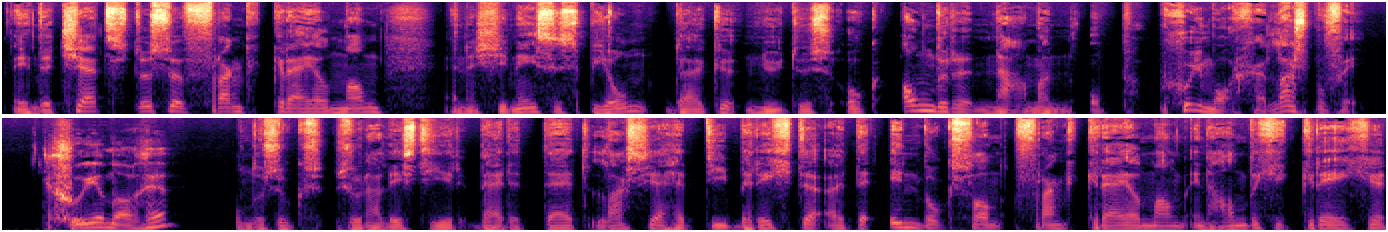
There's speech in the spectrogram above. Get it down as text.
In de chats tussen Frank Krijlman en een Chinese spion duiken nu dus ook andere namen op. Goedemorgen, Lars Bouvet. Goedemorgen onderzoeksjournalist hier bij de Tijd. Lars, je hebt die berichten uit de inbox van Frank Krijlman in handen gekregen.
